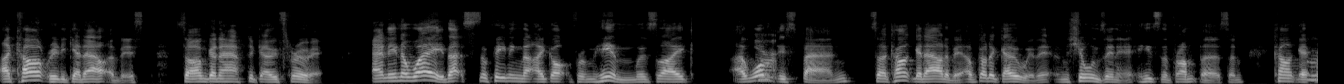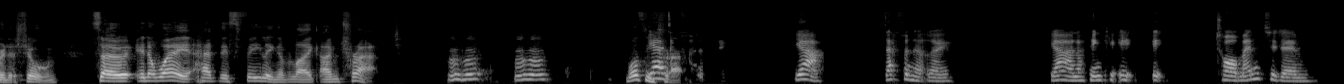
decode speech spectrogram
i can't really get out of this so i'm going to have to go through it and in a way that's the feeling that i got from him was like i want Yeah. this band so i can't get out of it i've got to go with it and sean's in it he's the front person can't get rid of sean so in a way, it had this feeling of like I'm trapped. mhm, mhm. Was he Yeah, trapped? definitely. Yeah, definitely. Yeah, and I think it it tormented him,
